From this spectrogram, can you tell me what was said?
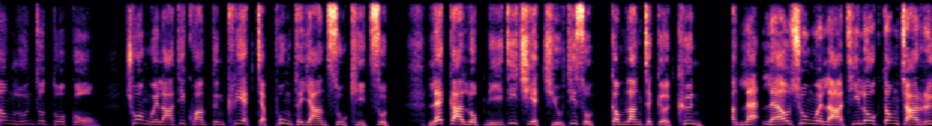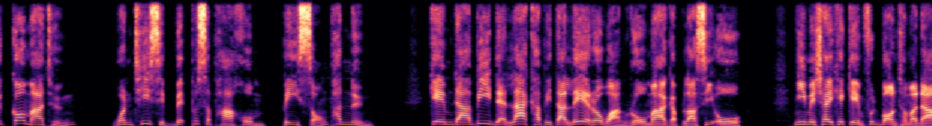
ต้องลุ้นจนตัวโกง ช่วงเวลาที่ความตึงเครียดจะพุ่งทะยานสู่ขีดสุด และการหลบหนีที่เฉียดฉิวที่สุดกำลังจะเกิดขึ้น และแล้วช่วงเวลาที่โลกต้องจารึกก็มาถึง วันที่ 11 พฤษภาคม ปี 2001 เกมดาร์บี้เดลล่าคาปิตาเล่ระหว่างโรมากับลาซิโอ นี่ไม่ใช่แค่เกมฟุตบอลธรรมดา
